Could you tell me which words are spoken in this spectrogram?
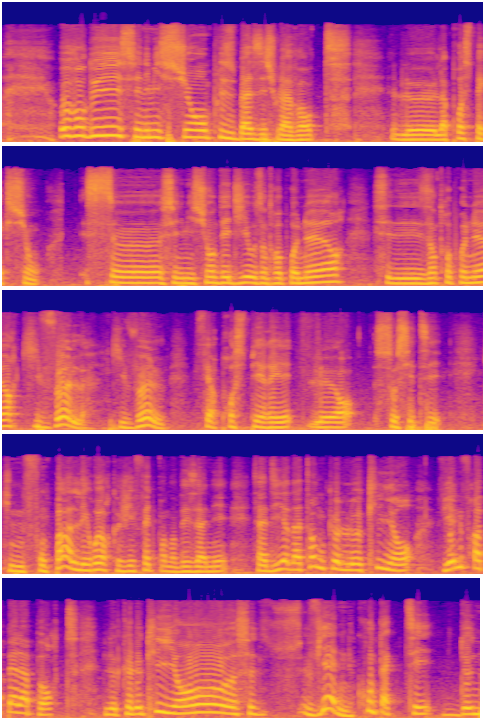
Aujourd'hui, c'est une émission plus basée sur la vente, la prospection. Ce- C'est une émission dédiée aux entrepreneurs. C'est des entrepreneurs qui veulent, qui veulent prospérer leur société, qui ne font pas l'erreur que j'ai faite pendant des années, c'est-à-dire d'attendre que le client vienne frapper à la porte, le- que le client euh, se, vienne contacter de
